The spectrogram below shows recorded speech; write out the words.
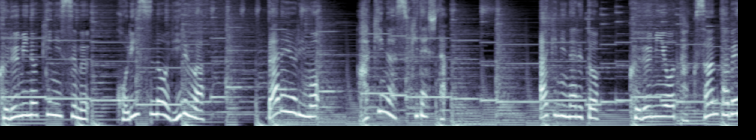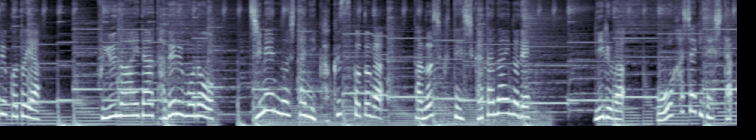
くるみの木に住むコリスのリルは誰よりも秋が好きでした。秋になるとくるみをたくさん食べることや冬の間食べるものを地面の下に隠すことが楽しくて仕方ないのでリルは大はしゃぎでした。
